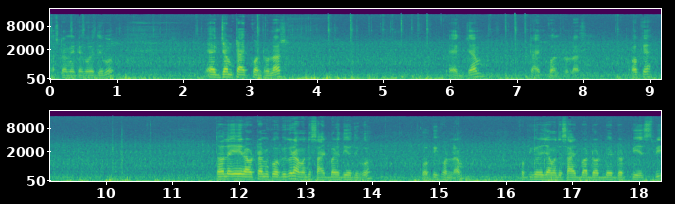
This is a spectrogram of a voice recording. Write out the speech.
জাস্ট আমি এটা করে দেব। Exam type controller exam type controller okay. তাহলে এই রাউটটা আমি কপি করে আমাদের সাইড বারে দিয়ে দিব। কপি করলাম। কপি করে যে আমাদের sidebar dot blade dot PSP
